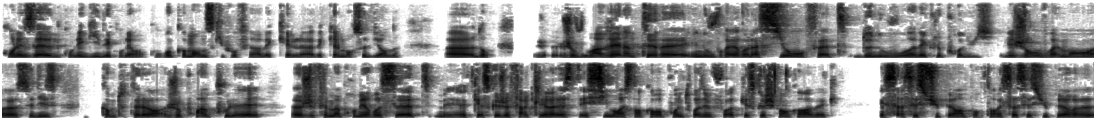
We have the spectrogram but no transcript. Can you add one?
qu'on les aide, qu'on les guide et qu'on qu'on recommande ce qu'il faut faire avec quel avec quel morceau de viande. Euh, donc je vois un réel intérêt, une vraie relation en fait, de nouveau avec le produit. Les gens vraiment euh, se disent, comme tout à l'heure, je prends un poulet, euh, je fais ma première recette, mais qu'est-ce que je vais faire avec les restes? Et s'il me reste encore pour une troisième fois, qu'est-ce que je fais encore avec? Et ça, c'est super important. Et ça, c'est super, euh,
